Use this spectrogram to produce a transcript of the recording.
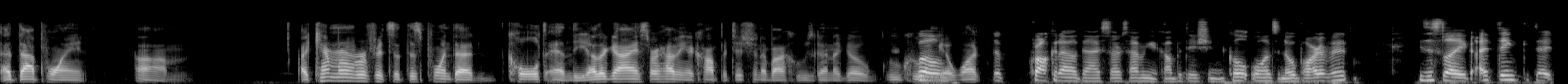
at that point, um, I can't remember if it's at this point that Colt and the other guy start having a competition about who's gonna go, who, who Well, can get what. The crocodile guy starts having a competition. Colt wants no part of it. He's just like, I think that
